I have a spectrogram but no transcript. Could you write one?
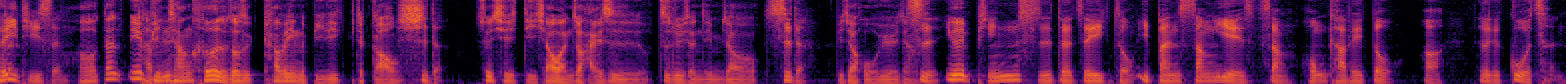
可以提神。哦，但因为平常喝的都是咖啡因的比例比较高，是的，所以其实抵消完之后还是自律神经比较是的。比较活跃，这样。是因为平时的这一种一般商业上烘咖啡豆。啊，这个过程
